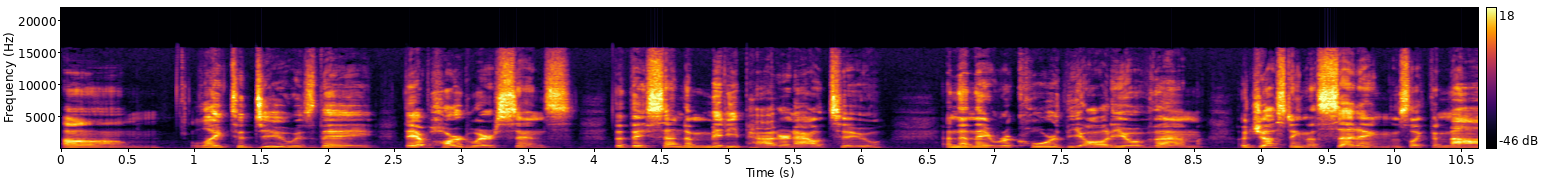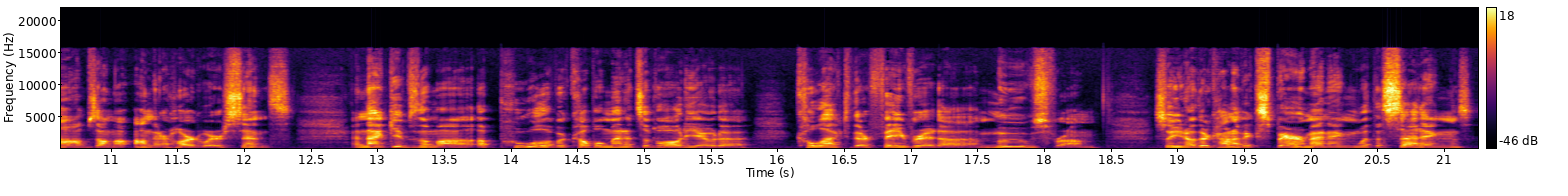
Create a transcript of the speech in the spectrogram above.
um, like to do is they, they have hardware synths that they send a MIDI pattern out to, and then they record the audio of them adjusting the settings, like the knobs on, on their hardware synths. And that gives them a, a pool of a couple minutes of audio to collect their favorite uh, moves from. So, you know, they're kind of experimenting with the settings,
